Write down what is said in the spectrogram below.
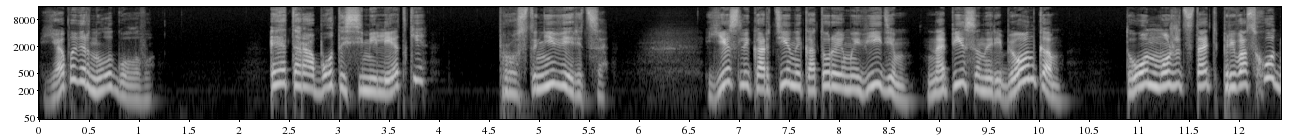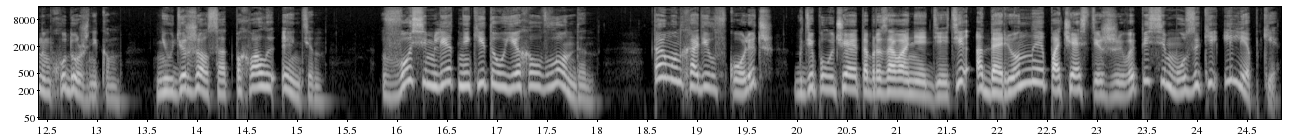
Я повернула голову. Это работа семилетки? Просто не верится. Если картины, которые мы видим, написаны ребенком, то он может стать превосходным художником, не удержался от похвалы Энтин. В восемь лет Никита уехал в Лондон. Там он ходил в колледж, где получают образование дети, одаренные по части живописи, музыки и лепки.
